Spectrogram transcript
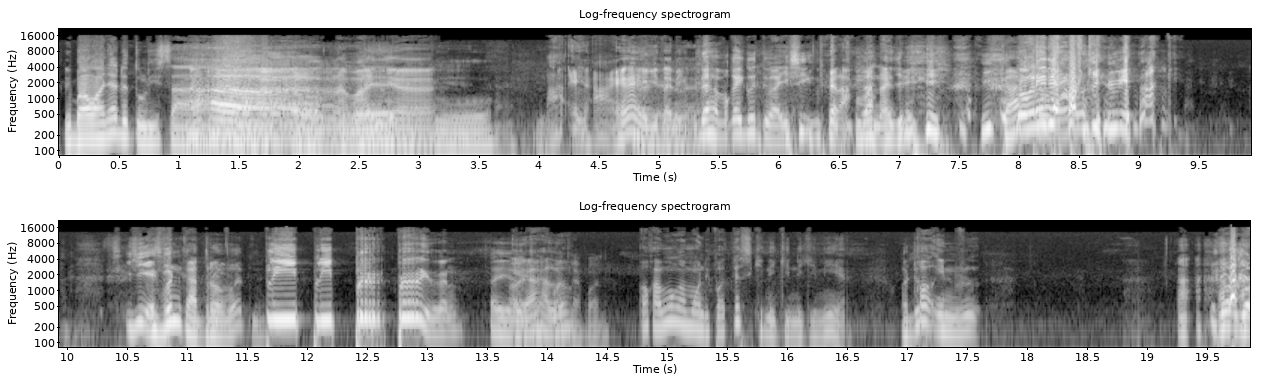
Di bawahnya ada tulisan. Nah, namanya. gitu. Ah, eh, ah, eh, kita nih. Udah pokoknya gue tuh aja sih biar aman aja. Ikan. Gue dia hakimin lagi. Iya, Eben katro banget. Pli pli per per gitu kan. Oh, iya. Oh, ya, telepon, halo. telepon. Oh, kamu ngomong di podcast gini gini gini ya? Waduh. Kok in Ah, gua gua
